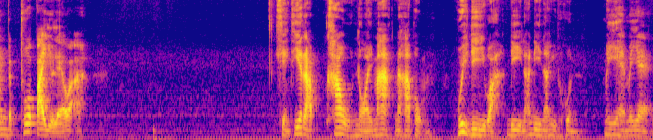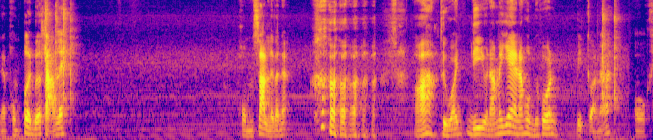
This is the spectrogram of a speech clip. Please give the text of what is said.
มแบบทั่วไปอยู่แล้วอะอะสียงที่รับเข้าน้อยมากนะครับผม หุ้ยดีว่ะ ดีนะ ดีนะอยู่ทุกคน ไม่แย่ไม่แย่แล้วผมเปิดเบอร์สามเลย ผมสั่นเลยตอนนี้ อ่าถือว่าดีอยู่นะไม่แย่นะผมทุกคนปิดก่อนนะ โอเค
